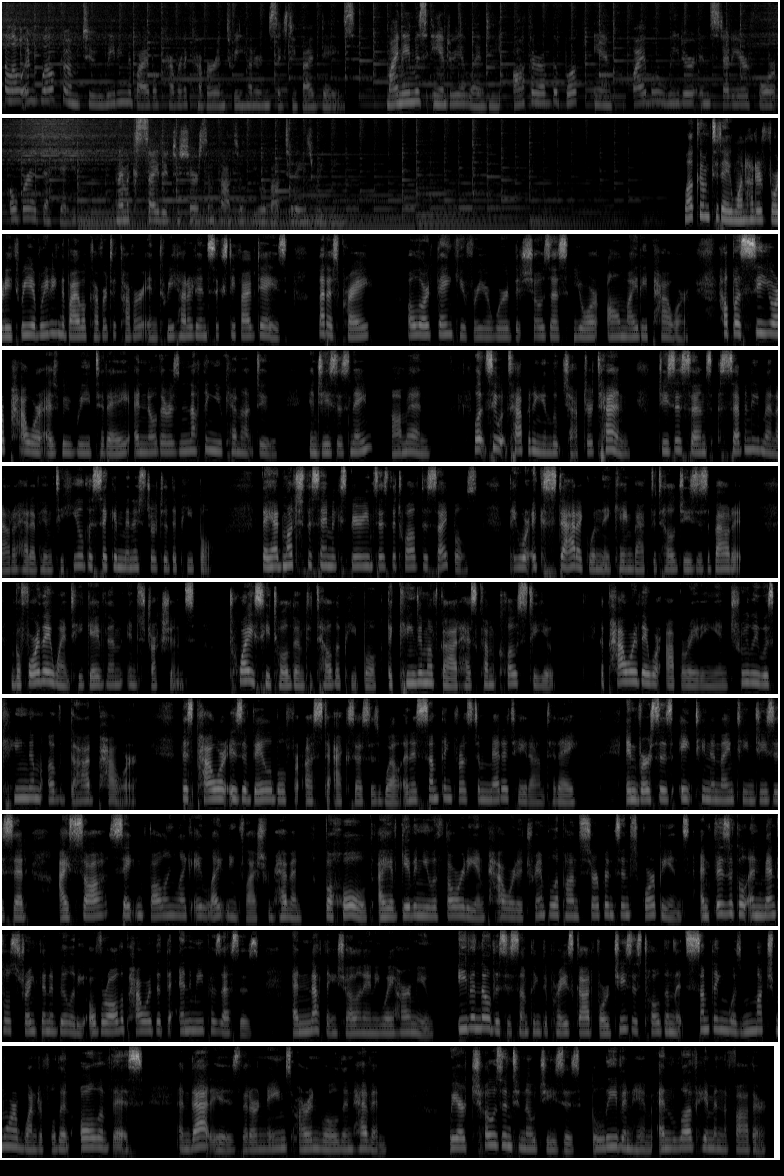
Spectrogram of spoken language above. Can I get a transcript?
Hello, and welcome to Reading the Bible Cover to Cover in 365 Days. My name is Andrea Lendy, author of the book and Bible reader and studier for over a decade, and I'm excited to share some thoughts with you about today's reading. Welcome to day 143 of Reading the Bible Cover to Cover in 365 Days. Let us pray. Oh Lord, thank you for your word that shows us your almighty power. Help us see your power as we read today and know there is nothing you cannot do. In Jesus' name, amen. Let's see what's happening in Luke chapter 10. Jesus sends 70 men out ahead of him to heal the sick and minister to the people. They had much the same experience as the 12 disciples. They were ecstatic when they came back to tell Jesus about it. Before they went, he gave them instructions. Twice he told them to tell the people, The kingdom of God has come close to you. The power they were operating in truly was kingdom of God power. This power is available for us to access as well and is something for us to meditate on today. In verses 18 and 19, Jesus said, I saw Satan falling like a lightning flash from heaven. Behold, I have given you authority and power to trample upon serpents and scorpions, and physical and mental strength and ability over all the power that the enemy possesses, and nothing shall in any way harm you. Even though this is something to praise God for, Jesus told them that something was much more wonderful than all of this, and that is that our names are enrolled in heaven. We are chosen to know Jesus, believe in him, and love him and the Father.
